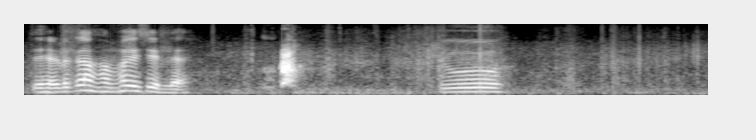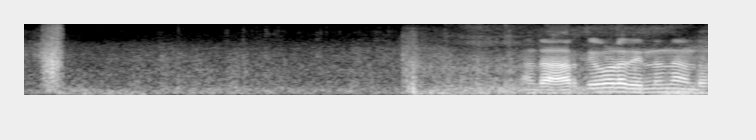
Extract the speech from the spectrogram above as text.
ഇത് എടുക്കാൻ സമ്മതിച്ചില്ല. ആർത്തിയോടെ തിന്നുന്നുണ്ടോ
